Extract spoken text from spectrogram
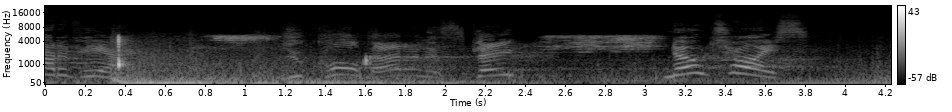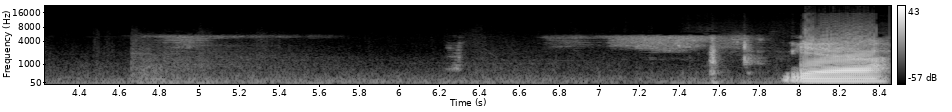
out of here. You call that an escape? No choice. Yeah.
